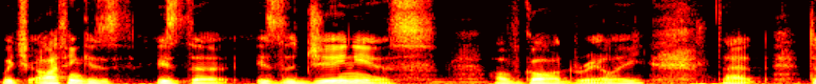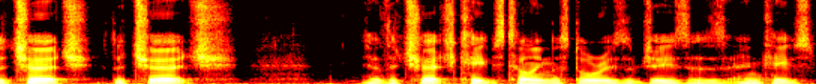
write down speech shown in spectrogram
which I think is is the is the genius of God, really. That the church, the church, you know, the church keeps telling the stories of Jesus and keeps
